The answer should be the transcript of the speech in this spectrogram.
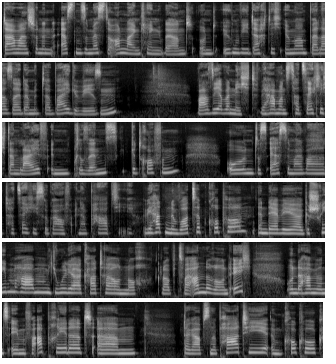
damals schon im ersten Semester online kennengelernt und irgendwie dachte ich immer, Bella sei da mit dabei gewesen. War sie aber nicht. Wir haben uns tatsächlich dann live in Präsenz getroffen. Und das erste Mal war tatsächlich sogar auf einer Party. Wir hatten eine WhatsApp-Gruppe, in der wir geschrieben haben, Julia, Katha und noch, glaube ich, zwei andere und ich. Und da haben wir uns eben verabredet. Ähm, da gab es eine Party im Kuckuck,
